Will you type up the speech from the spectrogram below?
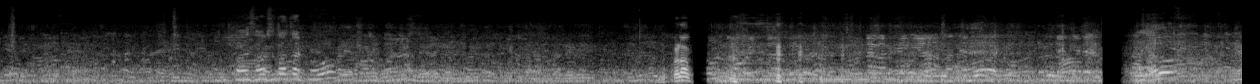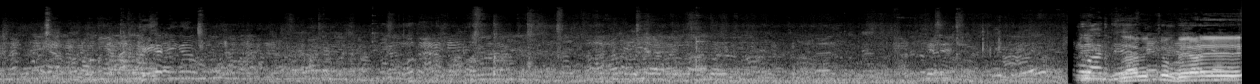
Thank you. ਪੰਜ ਜਿਹੜੇ ਨਿਕਲਾ। ਲੈ ਵੀ ਝੁੰਬੇ ਵਾਲੇ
